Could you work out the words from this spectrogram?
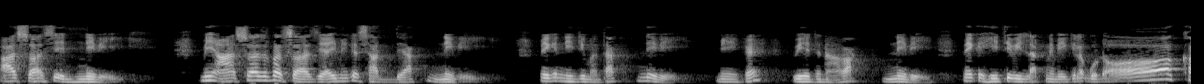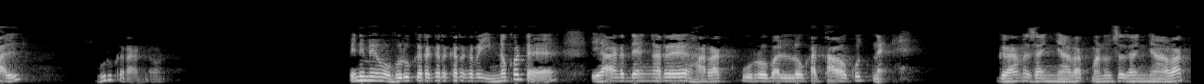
ආස්වාසයේ නෙවෙයි. මේ ආස්වාද ප්‍රස්වාසයයි මේක සද්දයක් නෙවෙයි. මේක නිදිමතක් නෙවෙයි. මේක වේදනාවක් නෙවෙයි. මේක හිතවිල්ලක් නෙවෙයි කියලා ගොඩාක් කල් හුරු කරන්න ඕන. මෙන්න මේ හුරු කර කර කර කර ඉන්නකොට එයාට දැන් අර හරක් පුරව බල්ලෝ කතාවකුත් නැහැ. ග්‍රාම සංඥාවක්, මනුෂ්‍ය සංඥාවක්,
